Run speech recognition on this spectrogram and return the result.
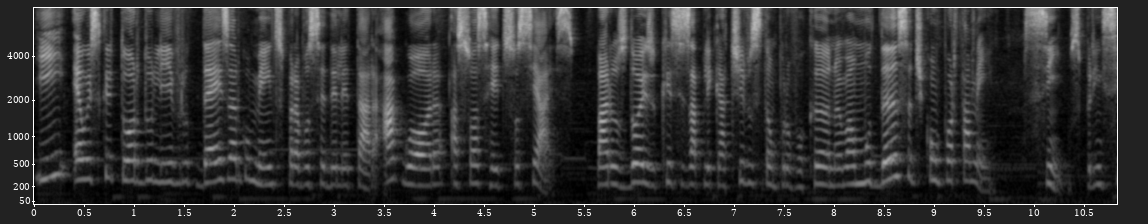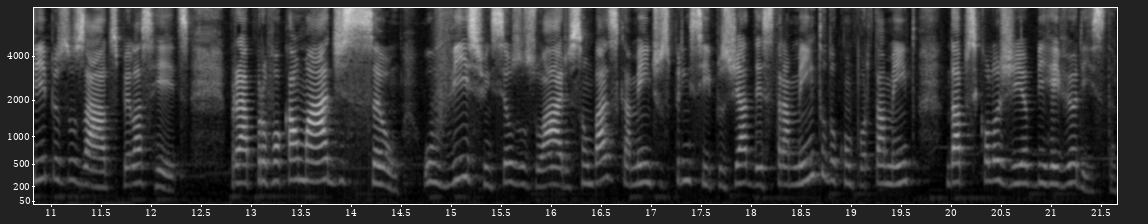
e é o escritor do livro 10 argumentos para você deletar agora as suas redes sociais. Para os dois, o que esses aplicativos estão provocando é uma mudança de comportamento. Sim, os princípios usados pelas redes para provocar uma adição, o vício em seus usuários são basicamente os princípios de adestramento do comportamento da psicologia behaviorista.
